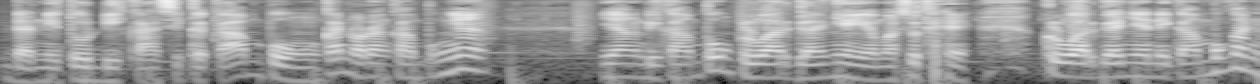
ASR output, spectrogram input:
dan itu dikasih ke kampung. Kan orang kampungnya yang di kampung keluarganya ya maksudnya. Keluarganya di kampung kan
